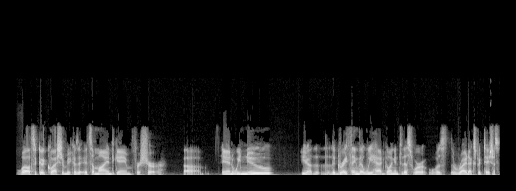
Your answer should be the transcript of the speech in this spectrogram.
Well, it's a good question because it's a mind game for sure. Uh, and we knew you know, the, the, great thing that we had going into this were was the right expectations.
